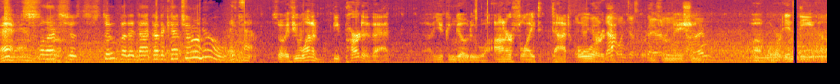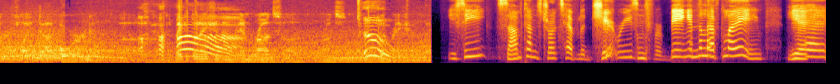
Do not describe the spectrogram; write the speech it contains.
X. Well, that's just stupid and not going to catch on. No, it's. So if you want to be part of that, uh, you can go to honorflight.org That one just for information, uh, or indyhonorflight.org. Uh, make a donation and, and runs uh, runs. Two. You see, sometimes trucks have legit reasons for being in the left lane. Yeah,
